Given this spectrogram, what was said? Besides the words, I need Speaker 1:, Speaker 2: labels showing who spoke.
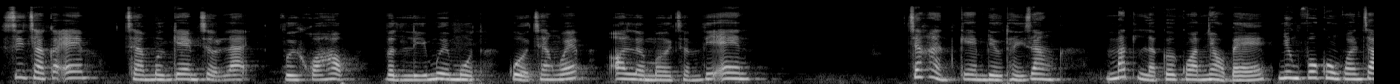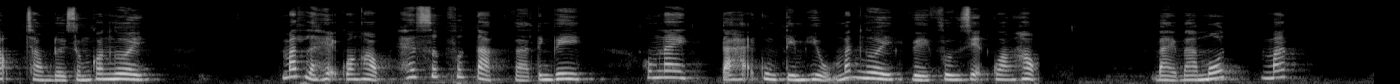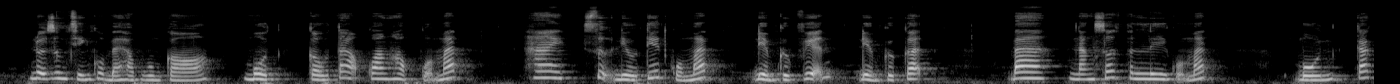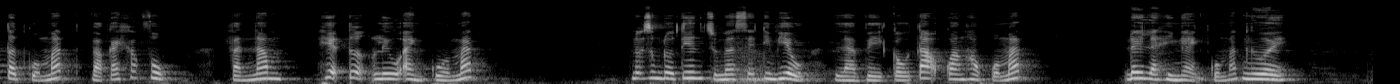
Speaker 1: Xin chào các em, chào mừng các em trở lại với khóa học vật lý 11 của trang web olm.vn. Chắc hẳn các em đều thấy rằng mắt là cơ quan nhỏ bé nhưng vô cùng quan trọng trong đời sống con người. Mắt là hệ quang học hết sức phức tạp và tinh vi. Hôm nay, ta hãy cùng tìm hiểu mắt người về phương diện quang học. Bài 31 Mắt Nội dung chính của bài học gồm có 1. Cấu tạo quang học của mắt 2. Sự điều tiết của mắt Điểm cực viễn, điểm cực cận 3. Năng suất phân ly của mắt 4. Các tật của mắt và cách khắc phục Và 5. Hiện tượng lưu ảnh của mắt Nội dung đầu tiên chúng ta sẽ tìm hiểu là về cấu tạo quang học của mắt. Đây là hình ảnh của mắt người.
